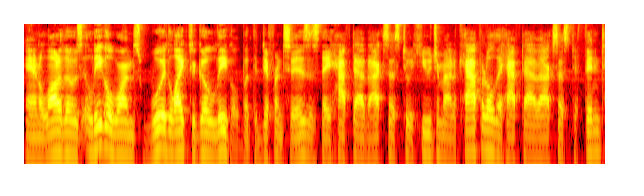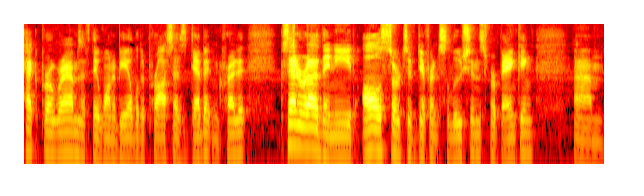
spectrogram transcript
and a lot of those illegal ones would like to go legal but the difference is is they have to have access to a huge amount of capital. They have to have access to fintech programs if they want to be able to process debit and credit etc they need all sorts of different solutions for banking. Um,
